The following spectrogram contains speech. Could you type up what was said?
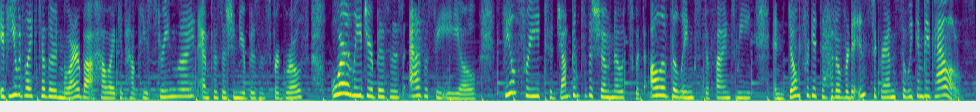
If you would like to learn more about how I can help you streamline and position your business for growth or lead your business as a CEO, feel free to jump into the show notes with all of the links to find me. And don't forget to head over to Instagram so we can be pals.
